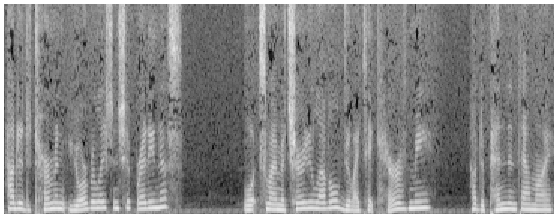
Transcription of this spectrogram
how to determine your relationship readiness. What's my maturity level? Do I take care of me? How dependent am I?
